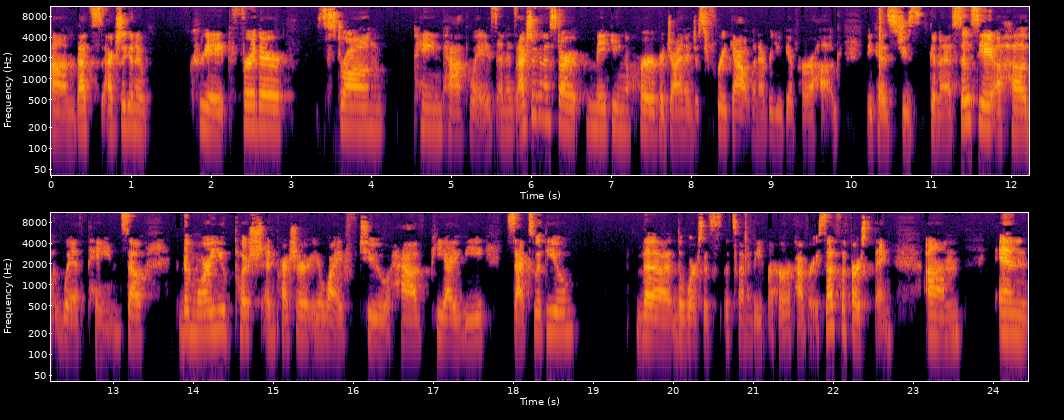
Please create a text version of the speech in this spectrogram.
Um, that's actually going to create further strong pain pathways. And it's actually going to start making her vagina just freak out whenever you give her a hug because she's going to associate a hug with pain. So the more you push and pressure your wife to have PIV sex with you, the the worse it's, it's going to be for her recovery. So that's the first thing. Um, and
